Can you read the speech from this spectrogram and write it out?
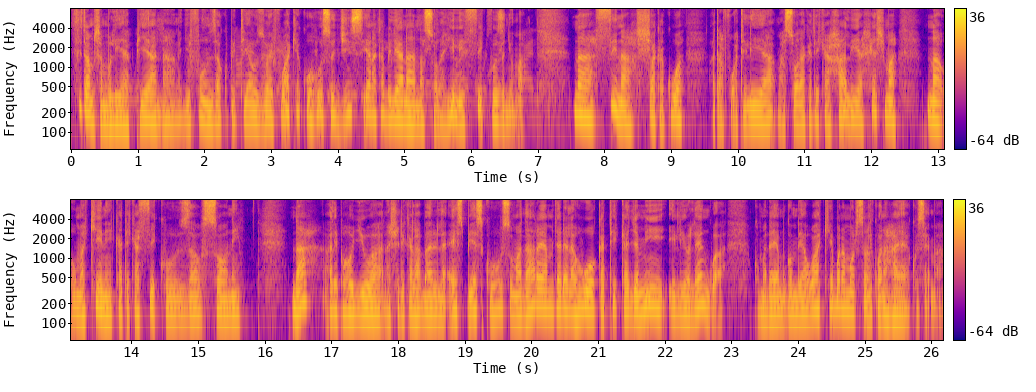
Sitamshambulia pia, na amejifunza kupitia uzoefu wake kuhusu jinsi anakabiliana na swala hili siku za nyuma, na sina shaka kuwa atafuatilia masuala katika hali ya heshima na umakini katika siku za usoni. Na alipohojiwa na shirika la habari la SBS kuhusu madhara ya mjadala huo katika jamii iliyolengwa kwa madai ya mgombea wake, bwana Morrison alikuwa na haya ya kusema.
